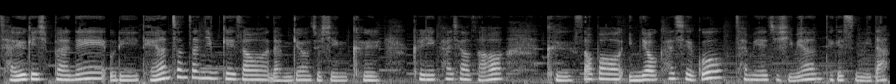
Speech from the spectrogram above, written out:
자유 게시판에 우리 대한천자님께서 남겨주신 글 클릭하셔서 그 서버 입력하시고 참여해 주시면 되겠습니다.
